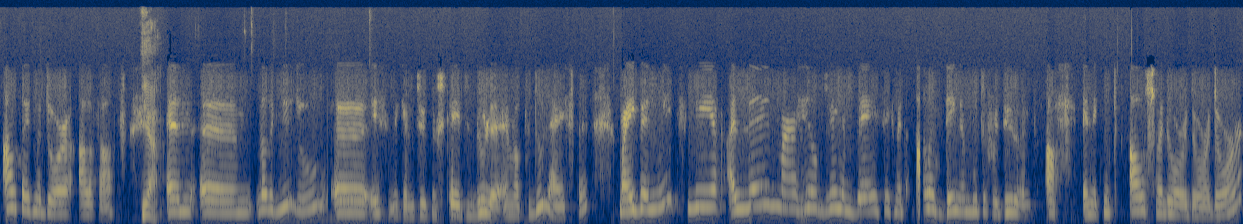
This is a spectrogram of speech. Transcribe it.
altijd maar door, alles af. Ja. En ehm, wat ik nu doe, is, ik heb natuurlijk nog steeds doelen en wat to-do-lijsten, maar ik ben niet meer alleen maar heel dwingend bezig met alle dingen moeten voortdurend af. En ik moet alles maar door, door, door.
